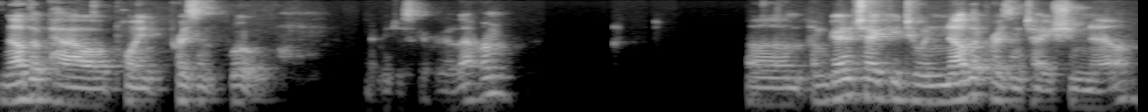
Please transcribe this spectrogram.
another PowerPoint present. Whoa, let me just get rid of that one. Um, I'm going to take you to another presentation now.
